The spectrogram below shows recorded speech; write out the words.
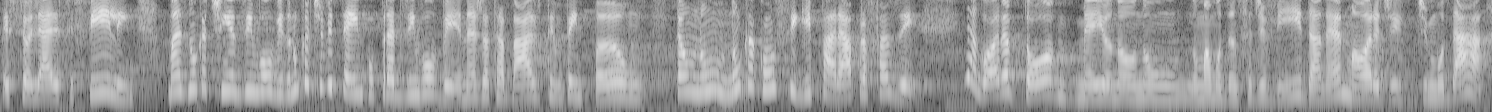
esse olhar, esse feeling, mas nunca tinha desenvolvido, nunca tive tempo para desenvolver, né? Já trabalho tem um tempão, então nunca consegui parar para fazer. E agora eu tô meio no, no, numa mudança de vida, né? Numa hora de, de mudar,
